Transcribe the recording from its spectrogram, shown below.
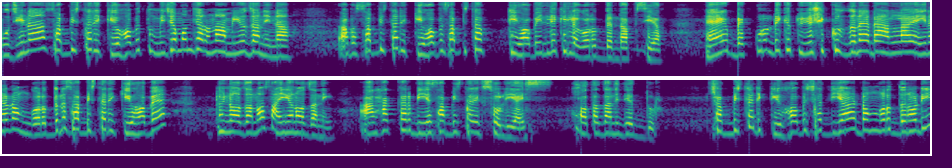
বুঝি না? ছাব্বিশ তারিখ কি হবে? তুমি যেমন জানো না, আমিও জানি না। আবার ছাব্বিশ তারিখ কি হবে? ছাব্বিশ তারিখ কি হবে? ইলে কি লাগরত দেন ডাপসিয়া হ্যাঁ ব্যাকুন ডেকে তুইও শিক্ষুস দেন এটা আল্লাহ এরা রং গরত দেন ছাব্বিশ তারিখ কি হবে? তুই ন জানো সাইয়া ন জানি আর হাক্কার বিয়ে ছাব্বিশ তারিখ চলি আইস। কথা জানি দূর। ছাব্বিশ তারিখ কি? হবে সাদিয়া ডঙ্গর দেনরি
